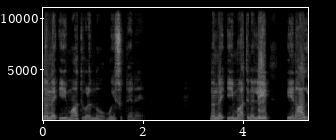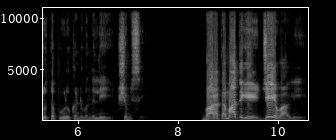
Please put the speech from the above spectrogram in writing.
ನನ್ನ ಈ ಮಾತುಗಳನ್ನು ಮುಗಿಸುತ್ತೇನೆ. ನನ್ನ ಈ ಮಾತಿನಲ್ಲಿ ಏನಾದರೂ ತಪ್ಪುಗಳು ಕಂಡು ಬಂದಲ್ಲಿ ಕ್ಷಮಿಸಿ. ಭಾರತ ಮಾತೆಗೆ ಜಯವಾಗಲಿ.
